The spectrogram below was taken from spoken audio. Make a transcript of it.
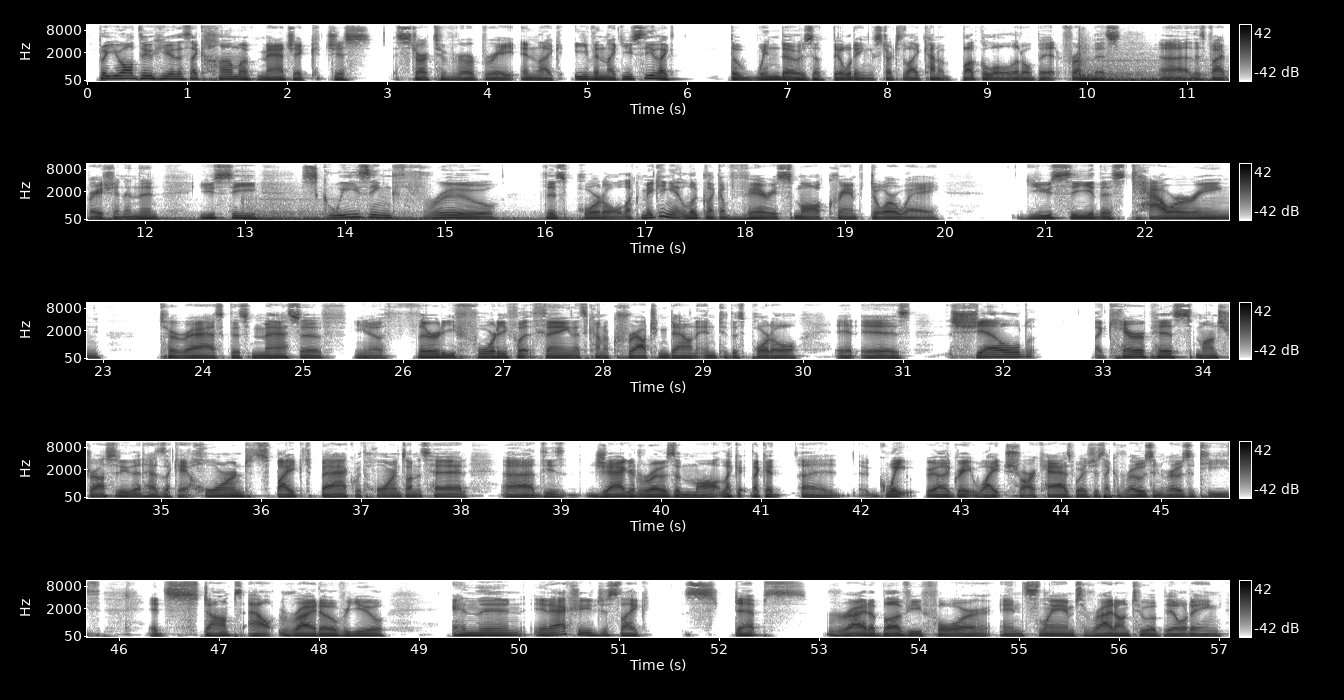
but you all do hear this like hum of magic just start to reverberate, and like even like you see like the windows of buildings start to like kind of buckle a little bit from this uh, this vibration, and then you see squeezing through this portal, like making it look like a very small, cramped doorway you see this towering Tarrasque, this massive, you know, 30, 40 foot thing that's kind of crouching down into this portal. It is shelled, like carapace monstrosity that has like a horned, spiked back with horns on its head. Uh, these jagged rows of maw, like a, like a, a great, uh, great white shark has, where it's just like rows and rows of teeth. It stomps out right over you and then it actually just like steps right above you for and slams right onto a building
